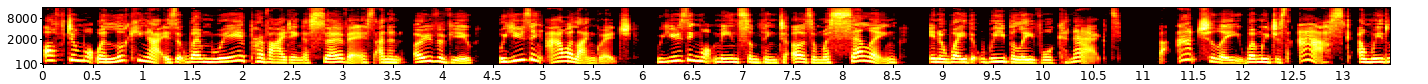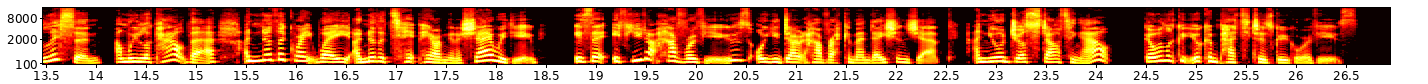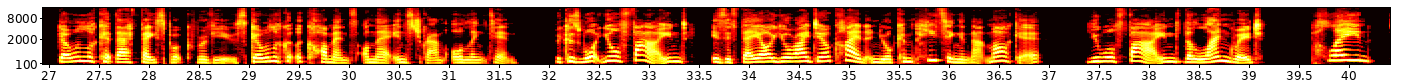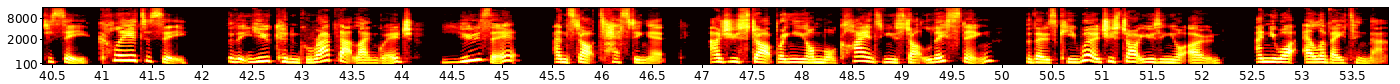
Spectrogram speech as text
Often what we're looking at is that when we're providing a service and an overview, we're using our language. We're using what means something to us and we're selling in a way that we believe will connect. But actually, when we just ask and we listen and we look out there, another great way, another tip here I'm going to share with you is that if you don't have reviews or you don't have recommendations yet and you're just starting out, go and look at your competitors' Google reviews. Go and look at their Facebook reviews. Go and look at the comments on their Instagram or LinkedIn. Because what you'll find is if they are your ideal client and you're competing in that market, you will find the language plain to see, clear to see, so that you can grab that language, use it, and start testing it. As you start bringing on more clients and you start listening for those keywords, you start using your own and you are elevating that.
